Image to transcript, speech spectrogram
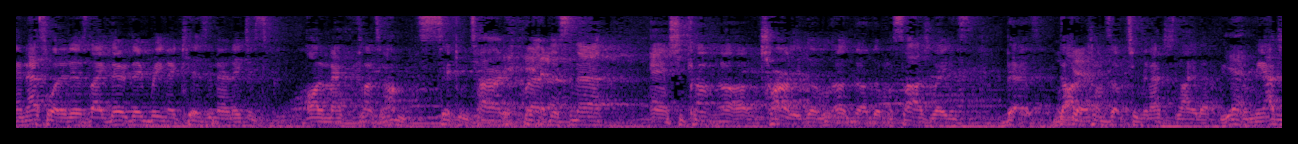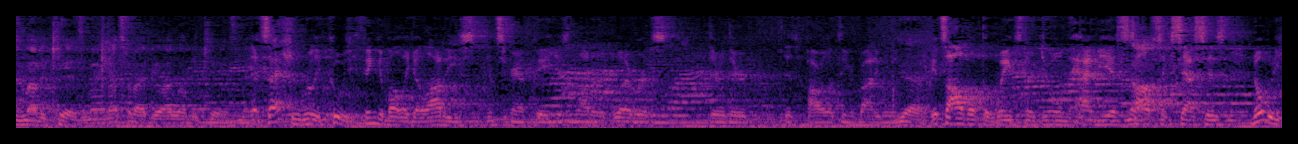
and that's what it is. Like they they bring their kids in there, they just automatically come to. I'm sick and tired of crap, this and that. And she comes, uh, Charlie, the, uh, the the massage lady's best daughter Okay. comes up to me and I just light up. You Yeah. I mean? I just love the kids, man. That's what I do. I love the kids, man. That's actually really cool. If you think about like a lot of these Instagram pages and a lot of whatever it's they're they're this powerlifting or bodybuilding. Yeah. It's all about the weights they're doing, the heaviest, No. all successes. Nobody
